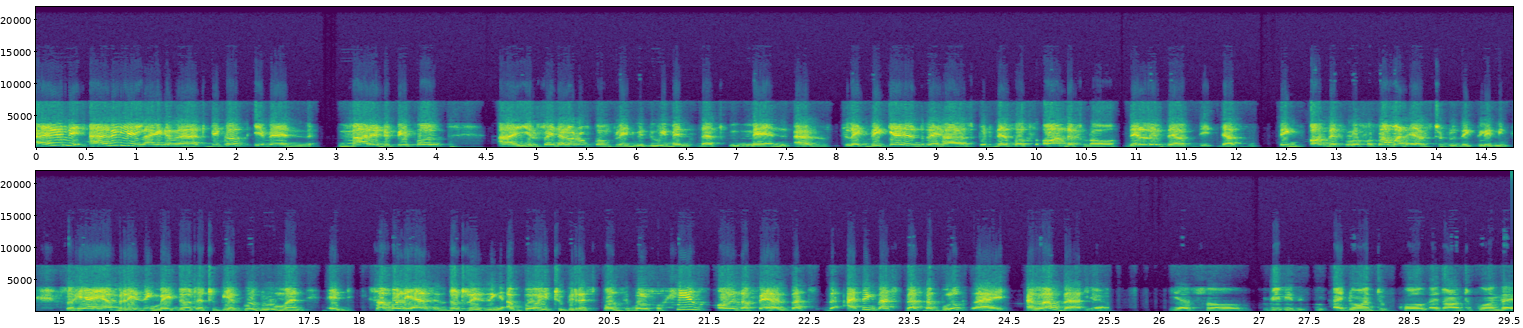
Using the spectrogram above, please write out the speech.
I really, I really like that because even married people, uh, you'll find a lot of complaint with women that men are like they get into the house, put their socks on the floor, they leave their their things on the floor for someone else to do the cleaning. So here I am raising my daughter to be a good woman, and somebody else is not raising a boy to be responsible for his own affairs. That's I think that's that's a bullseye. I love that. yeah. Yeah, so really, I don't want to call, I don't want to go on the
